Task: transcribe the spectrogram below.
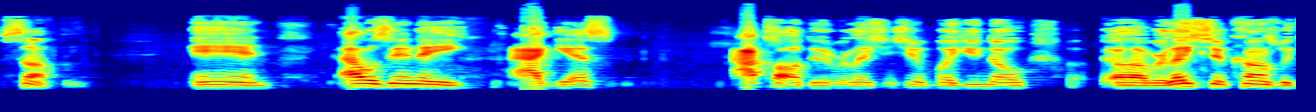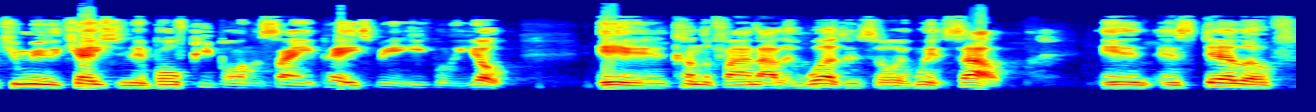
something. And I was in a, I guess, I called it a relationship, but you know, a relationship comes with communication and both people on the same page being equally yoked. And come to find out it wasn't, so it went south. And instead of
